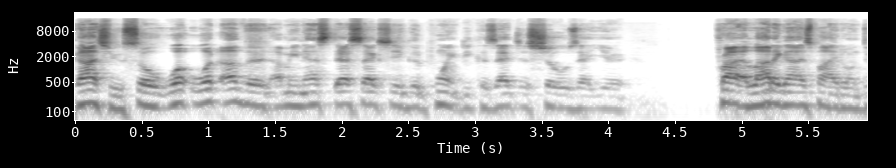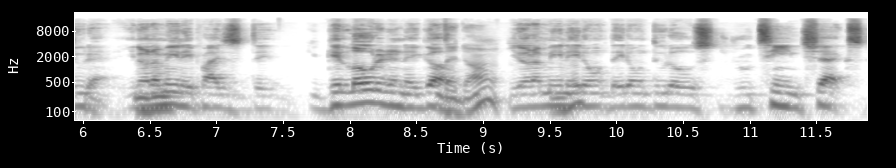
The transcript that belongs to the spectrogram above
Got you. So what what other? I mean, that's that's actually a good point because that just shows that you're probably a lot of guys probably don't do that. You know what I Mhm. mean? They probably just they get loaded and they go. They don't. You know what I mean? They Mhm. don't they don't do those routine checks.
